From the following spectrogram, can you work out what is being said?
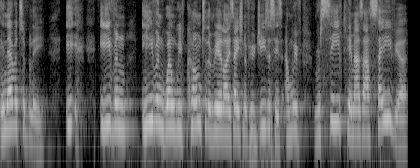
inevitably, even, even when we've come to the realization of who Jesus is and we've received him as our Savior,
